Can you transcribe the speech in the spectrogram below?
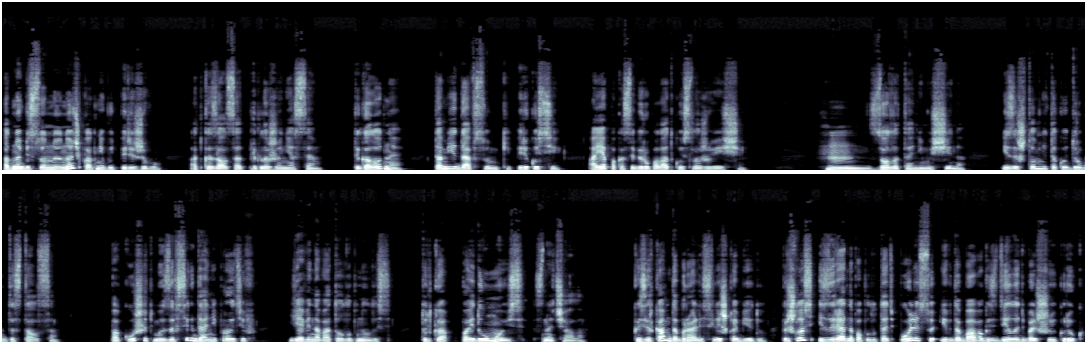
Одну бессонную ночь как-нибудь переживу. Отказался от предложения Сэм. Ты голодная? Там еда в сумке, перекуси. А я пока соберу палатку и сложу вещи. Хм, золото, а не мужчина. И за что мне такой друг достался? Покушать мы завсегда не против. Я виновато улыбнулась. Только пойду умоюсь сначала. К озеркам добрались лишь к обеду. Пришлось изрядно поплутать по лесу и вдобавок сделать большой крюк,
